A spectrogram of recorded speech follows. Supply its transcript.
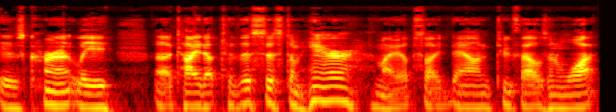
is currently uh, tied up to this system here, my upside down 2000 watt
